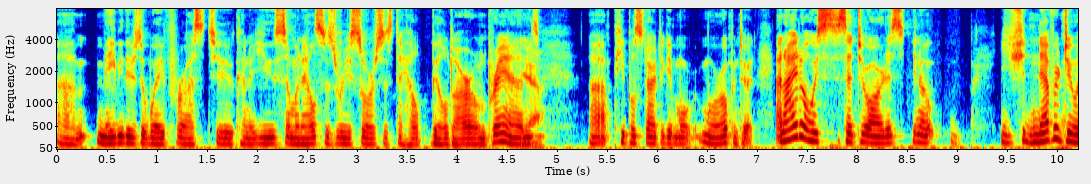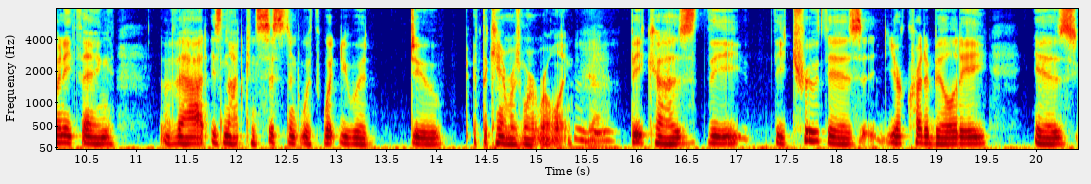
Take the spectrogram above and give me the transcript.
um, maybe there's a way for us to kind of use someone else's resources to help build our own brands. Yeah. Uh, people start to get more more open to it. And I'd always said to artists, you know, you should never do anything that is not consistent with what you would do if the cameras weren't rolling, because the the truth is your credibility is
